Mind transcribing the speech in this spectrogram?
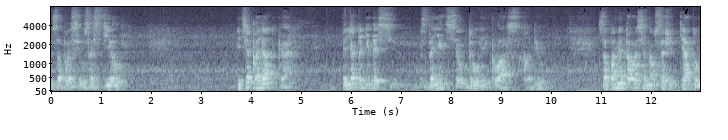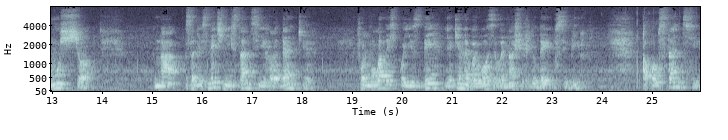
запросив за стіл. І ця колядка, я тоді десь, здається, в другий клас ходив. Запам'яталося на все життя, тому що на залізничній станції Городенки формувались поїзди, якими вивозили наших людей у Сибір. А повстанці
